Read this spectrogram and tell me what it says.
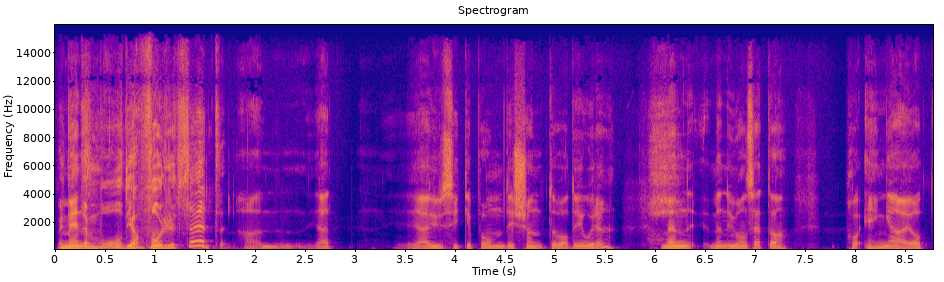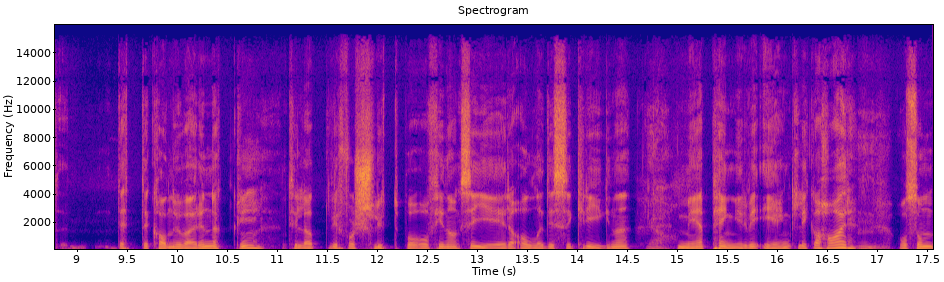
Men, Men dette må de ha forutsett! jeg, jeg er usikker på om de skjønte hva de gjorde. Men, men uansett, da. Poenget er jo at dette kan jo være nøkkelen til at vi får slutt på å finansiere alle disse krigene ja. med penger vi egentlig ikke har, mm. og som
